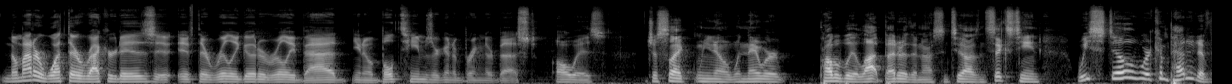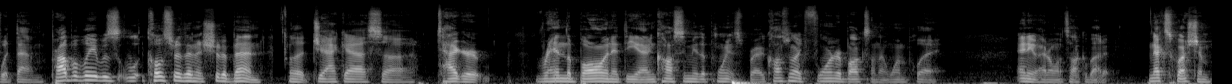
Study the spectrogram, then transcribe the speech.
no matter what their record is, if they're really good or really bad, you know, both teams are going to bring their best. always. Just like you know when they were probably a lot better than us in 2016, we still were competitive with them. Probably it was closer than it should have been. Jackass uh, Taggart ran the ball in at the end, costing me the point spread. Cost me like 400 bucks on that one play. Anyway, I don't want to talk about it. Next question.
